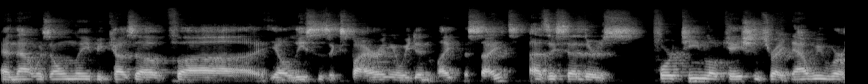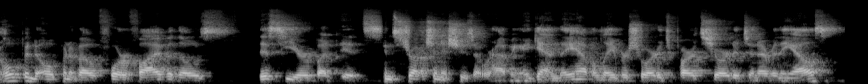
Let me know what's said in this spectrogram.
And that was only because of uh, you know leases expiring and we didn't like the sites. As I said, there's 14 locations right now. We were hoping to open about four or five of those this year, but it's construction issues that we're having. Again, they have a labor shortage, parts shortage, and everything else.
